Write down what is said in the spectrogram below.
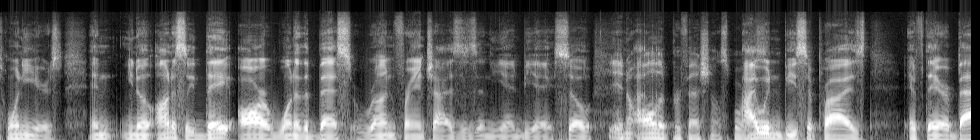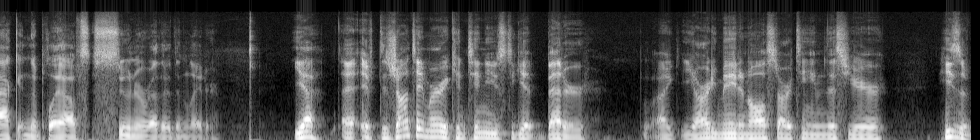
20 years. And, you know, honestly, they are one of the best run franchises in the NBA. So in all the professional sports? I wouldn't be surprised if they are back in the playoffs sooner rather than later. Yeah, uh, if Dejounte Murray continues to get better, like he already made an All Star team this year, he's a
